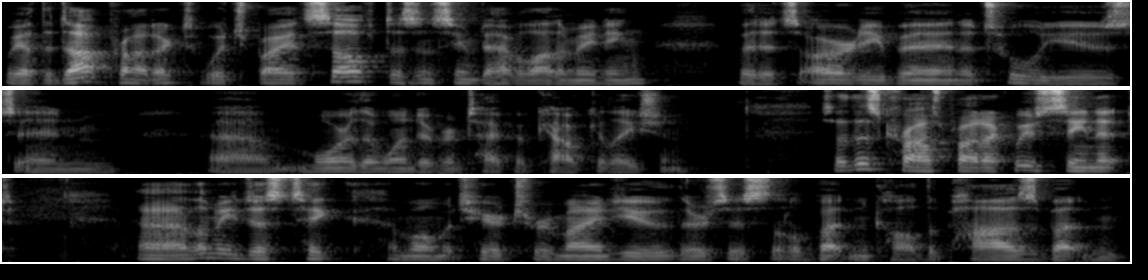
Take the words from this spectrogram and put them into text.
We have the dot product, which by itself doesn't seem to have a lot of meaning, but it's already been a tool used in um, more than one different type of calculation. So this cross product, we've seen it. Uh, let me just take a moment here to remind you there's this little button called the pause button.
